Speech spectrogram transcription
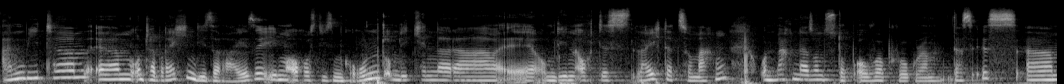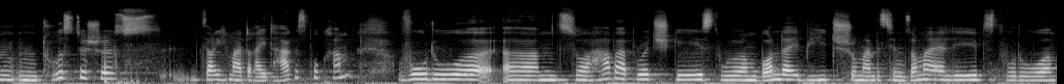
Anbieter ähm, unterbrechen diese Reise eben auch aus diesem Grund, um die Kinder da, äh, um denen auch das leichter zu machen und machen da so ein Stopover-Programm. Das ist ähm, ein touristisches, sage ich mal, Dreitagesprogramm, wo du ähm, zur Harbour Bridge gehst, wo du am Bondi Beach schon mal ein bisschen Sommer erlebst, wo du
